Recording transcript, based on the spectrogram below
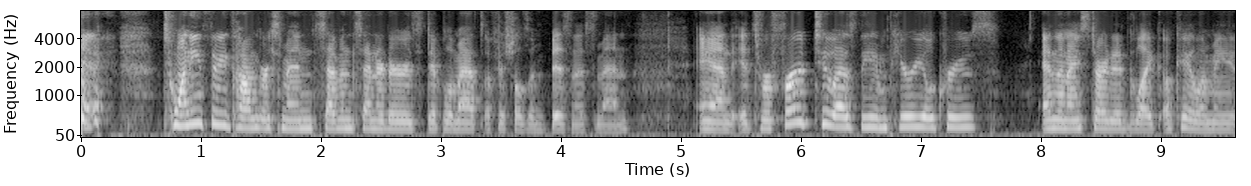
23 congressmen, 7 senators, diplomats, officials, and businessmen. And it's referred to as the Imperial Cruise. And then I started like, okay, let me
